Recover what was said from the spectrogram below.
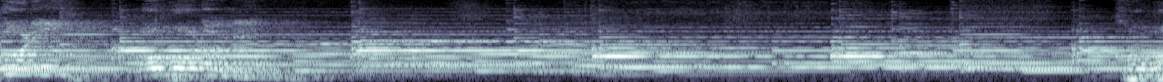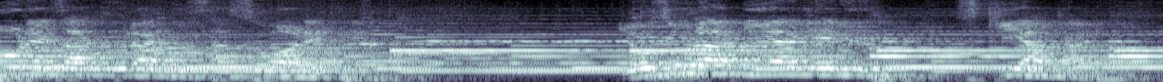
ぼりおぼろげこぼれ桜に誘われて夜空見上げる月明かり。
